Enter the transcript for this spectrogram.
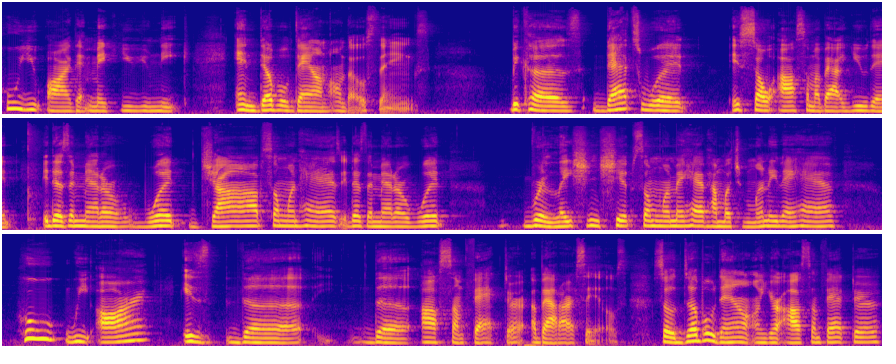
who you are that make you unique and double down on those things because that's what is so awesome about you that it doesn't matter what job someone has, it doesn't matter what relationship someone may have, how much money they have, who we are is the the awesome factor about ourselves. So double down on your awesome factor.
